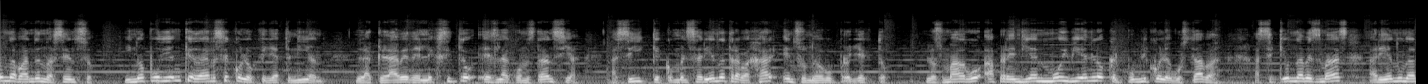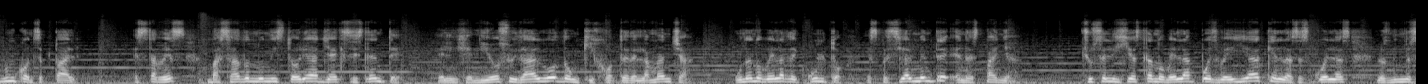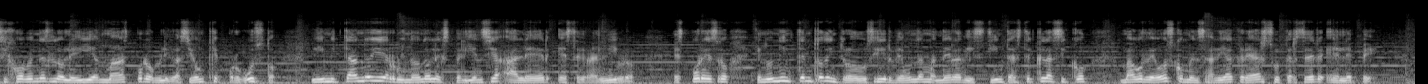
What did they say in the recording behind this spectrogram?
Una banda en ascenso y no podían quedarse con lo que ya tenían. La clave del éxito es la constancia, así que comenzarían a trabajar en su nuevo proyecto. Los Mago aprendían muy bien lo que al público le gustaba, así que una vez más harían un álbum conceptual, esta vez basado en una historia ya existente, el ingenioso hidalgo Don Quijote de la Mancha, una novela de culto, especialmente en España. Chus eligió esta novela pues veía que en las escuelas los niños y jóvenes lo leían más por obligación que por gusto, limitando y arruinando la experiencia al leer este gran libro. Es por eso que en un intento de introducir de una manera distinta este clásico, Mago de Oz comenzaría a crear su tercer LP,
